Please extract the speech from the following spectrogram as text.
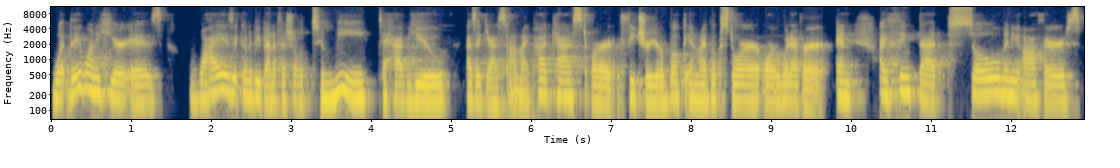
What they want to hear is why is it going to be beneficial to me to have you as a guest on my podcast or feature your book in my bookstore or whatever. And I think that so many authors,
